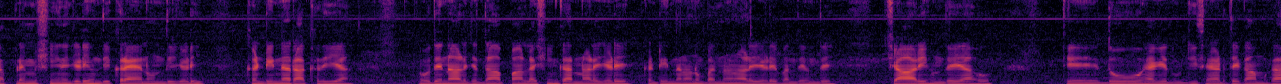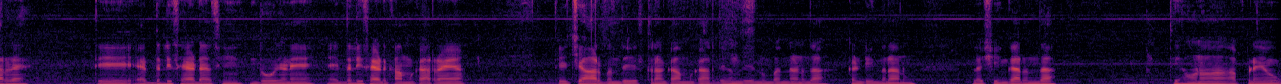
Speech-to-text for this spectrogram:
ਆਪਣੀ ਮਸ਼ੀਨ ਜਿਹੜੀ ਹੁੰਦੀ, ਕਰੈਨ ਹੁੰਦੀ ਜਿਹੜੀ, ਕੰਟੇਨਰ ਰੱਖਦੀ ਆ। ਉਹਦੇ ਨਾਲ ਜਿੱਦਾਂ ਆਪਾਂ ਲਸ਼ਿੰਗ ਕਰਨ ਵਾਲੇ ਜਿਹੜੇ ਕੰਟੇਨਰਾਂ ਨੂੰ ਬੰਨਣ ਵਾਲੇ ਜਿਹੜੇ ਬੰਦੇ ਹੁੰਦੇ, ਚਾਰ ਹੀ ਹੁੰਦੇ ਆ ਉਹ। ਤੇ ਦੋ ਹੈਗੇ ਦੂਜੀ ਸਾਈਡ ਤੇ ਕੰਮ ਕਰ ਰਹੇ ਤੇ ਇਧਰਲੀ ਸਾਈਡ ਅਸੀਂ ਦੋ ਜਣੇ ਇਧਰਲੀ ਸਾਈਡ ਕੰਮ ਕਰ ਰਹੇ ਆ ਤੇ ਚਾਰ ਬੰਦੇ ਇਸ ਤਰ੍ਹਾਂ ਕੰਮ ਕਰਦੇ ਹੁੰਦੇ ਇਹਨੂੰ ਬੰਨਣ ਦਾ, ਕੰਟੇਨਰਾਂ ਨੂੰ ਲਸ਼ਿੰਗ ਕਰਨ ਦਾ ਤੇ ਹੁਣ ਆਪਣੇ ਉਹ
